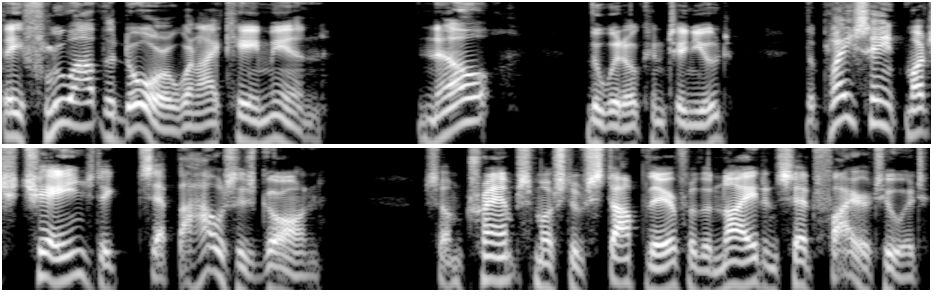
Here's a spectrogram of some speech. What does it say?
They flew out the door when I came in. No, the widow continued, the place ain't much changed except the house is gone. Some tramps must have stopped there for the night and set fire to it.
